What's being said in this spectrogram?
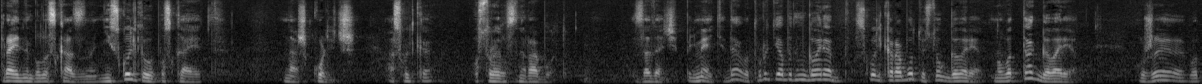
Правильно было сказано, не сколько выпускает наш колледж, а сколько устроился на работу. Задача, понимаете, да? Вот вроде об этом говорят, сколько работаю, столько говорят. Но вот так говорят уже вот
